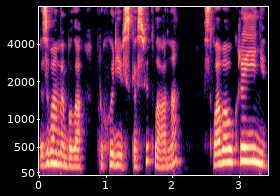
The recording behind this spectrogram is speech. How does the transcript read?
З вами була Проходівська Світлана. Слава Україні!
